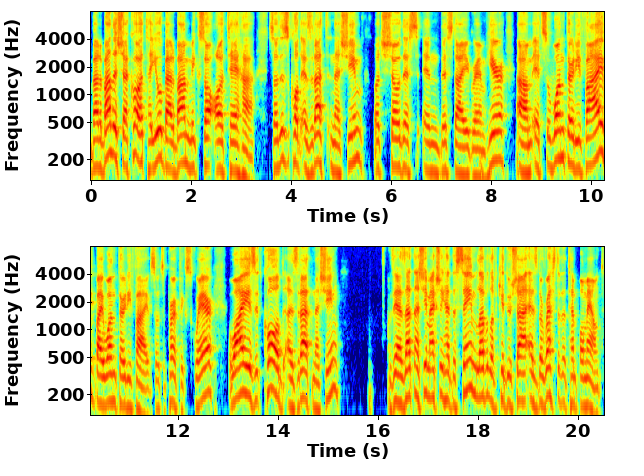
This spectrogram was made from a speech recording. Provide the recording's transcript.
וארבע לשכות היו בארבע מקצועותיה. So this is called Ezrat Nashim. Let's show this in this diagram here. Um, it's 135 by 135, so it's a perfect square. Why is it called Azrat Nashim? The Azat Nashim actually had the same level of Kiddusha as the rest of the Temple Mount.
